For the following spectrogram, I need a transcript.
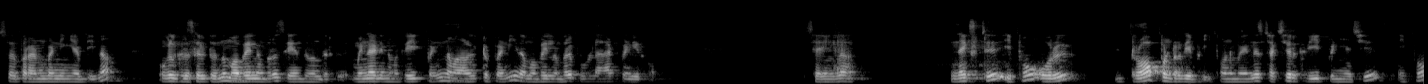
ஸோ இப்போ ரன் பண்ணீங்க அப்படின்னா உங்களுக்கு ரிசல்ட் வந்து மொபைல் நம்பரும் சேர்ந்து வந்திருக்கு. முன்னாடி நம்ம கிரியேட் பண்ணி நம்ம அல்ட்ரு பண்ணி இந்த மொபைல் நம்பரை இப்போ உள்ள ஆட் பண்ணியிருக்கோம் சரிங்களா? நெக்ஸ்ட்டு இப்போ ஒரு ட்ராப் பண்ணுறது எப்படி? இப்போ நம்ம என்ன ஸ்ட்ரக்சர் க்ரியேட் பண்ணியாச்சு? இப்போ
